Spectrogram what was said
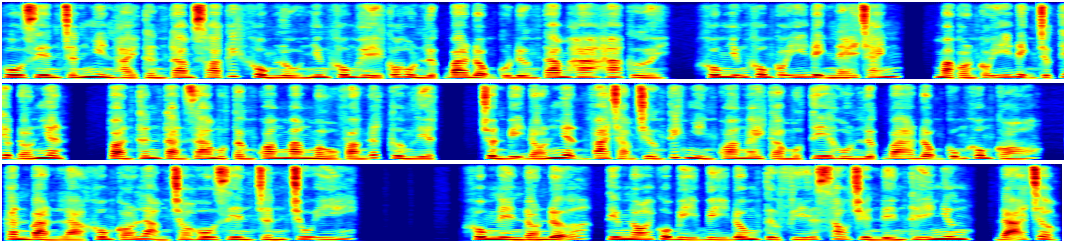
Hồ Diên chấn nhìn hải thần tam xoa kích khổng lồ nhưng không hề có hồn lực ba động của đường tam ha ha cười, không những không có ý định né tránh, mà còn có ý định trực tiếp đón nhận, toàn thân tản ra một tầng quang mang màu vàng đất cường liệt, chuẩn bị đón nhận va chạm trường kích nhìn qua ngay cả một tia hồn lực ba động cũng không có, căn bản là không có làm cho Hồ Diên chấn chú ý. Không nên đón đỡ, tiếng nói của bỉ bỉ đông từ phía sau truyền đến thế nhưng, đã chậm.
